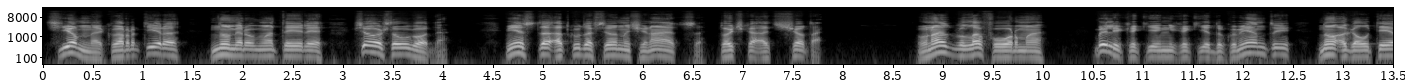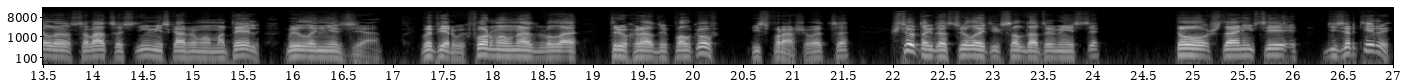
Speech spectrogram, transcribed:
Съемная квартира, номер в мотеле, все что угодно. Место, откуда все начинается, точка отсчета. У нас была форма, были какие-никакие документы, но оголтело соваться с ними, скажем, в мотель было нельзя. Во-первых, форма у нас была трех разных полков, и спрашивается, что тогда свело этих солдат вместе? То, что они все дезертиры?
